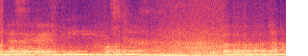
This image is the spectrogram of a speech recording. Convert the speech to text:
melihat saya kayak gini, maksudnya eh, nyaman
